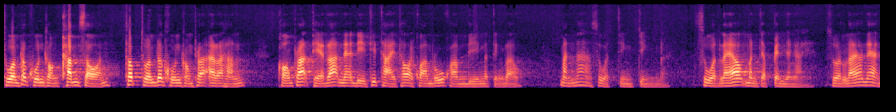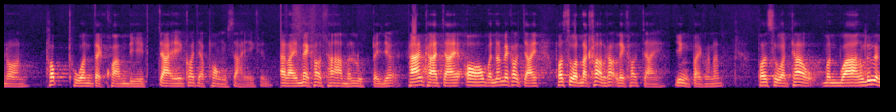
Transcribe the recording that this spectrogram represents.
ทวนพระคุณของคำสอน ทบทวนพระคุณของพระอรหันต์ของพระเถระในอดีตที่ถ่ายทอดความรู้ความดีมาถึงเรา มันน่าสวดจริงๆเลยสวดแล้วมันจะเป็นยังไง สวดแล้วแน่นอน ทบทวนแต่ความดีใจก็จะผ่องใสขึ้น อะไรไม่เข้าท่ามันหลุดไปเยอะค้างคาใจอ๋อวันนั้นไม่เข้าใจพอสวดหลักเข้าเข้าเลยเข้าใจ ยิ่งไปกว่านั้น พอสวดเข้ามันวางเรื่อง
